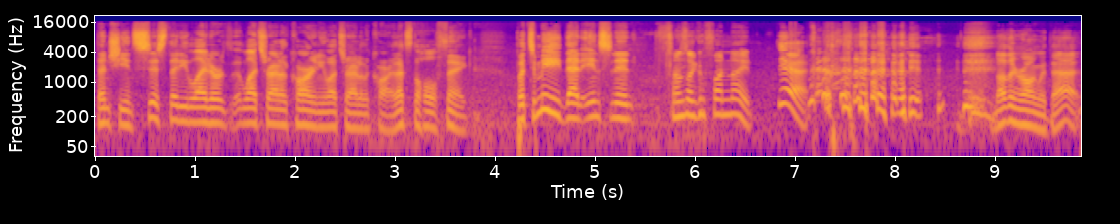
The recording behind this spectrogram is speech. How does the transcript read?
Then she insists that he let her lets her out of the car, and he lets her out of the car. That's the whole thing. But to me, that incident, Sounds like a fun night. yeah. Nothing wrong with that.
